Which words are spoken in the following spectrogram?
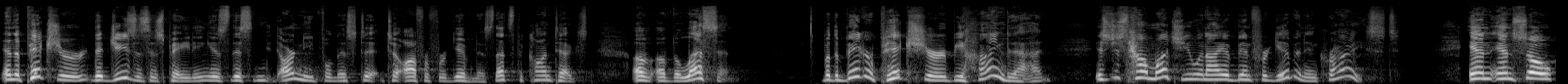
And the picture that Jesus is painting is this our needfulness to, to offer forgiveness. That's the context of, of the lesson. But the bigger picture behind that is just how much you and I have been forgiven in Christ. And, and so,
